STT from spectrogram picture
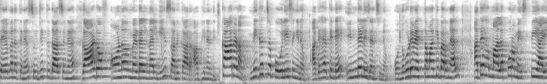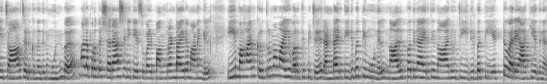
സേവനത്തിന് സുജിത് ദാസിന് ഗാർഡ് ഓഫ് ഓണർ മെഡൽ നൽകി സർക്കാർ അഭിനന്ദിച്ചു. കാരണം മികച്ച പോലീസിങ്ങിനും അദ്ദേഹത്തിന്റെ ഇന്റലിജൻസിനും ഒന്നുകൂടി വ്യക്തമാക്കി പറഞ്ഞാൽ അദ്ദേഹം മലപ്പുറം എസ് ആയി ചാർജ് എടുക്കുന്നതിന് മുൻപ് മലപ്പുറത്തെ ശരാശരി കേസുകൾ പന്ത്രണ്ടായിരം ആണെങ്കിൽ ഈ മഹാൻ കൃത്രിമമായി വർദ്ധിപ്പിച്ച് രണ്ടായിരത്തി ഇരുപത്തി മൂന്നിൽ നാൽപ്പതിനായിരത്തി നാനൂറ്റി ഇരുപത്തി എട്ട് വരെ ആക്കിയതിന്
